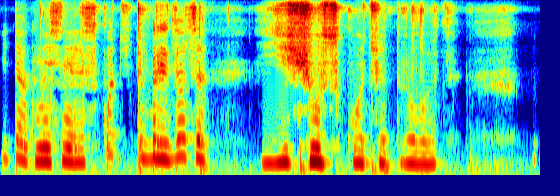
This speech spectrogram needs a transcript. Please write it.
Итак, мы сняли скотч и придется еще скотч отрывать. Вот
